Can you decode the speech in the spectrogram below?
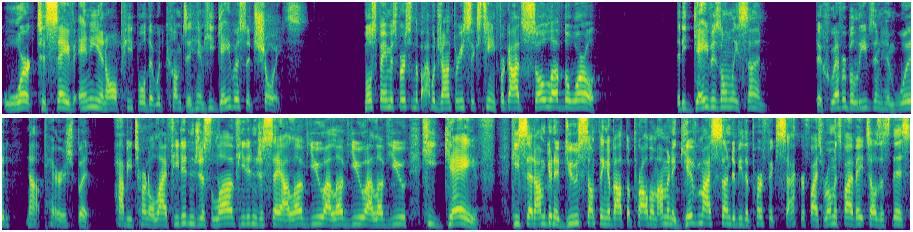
work to save any and all people that would come to him. He gave us a choice. Most famous verse in the Bible, John 3 16. For God so loved the world that he gave his only son, that whoever believes in him would not perish, but have eternal life. He didn't just love, he didn't just say, I love you, I love you, I love you. He gave. He said, I'm gonna do something about the problem. I'm gonna give my son to be the perfect sacrifice. Romans 5 8 tells us this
